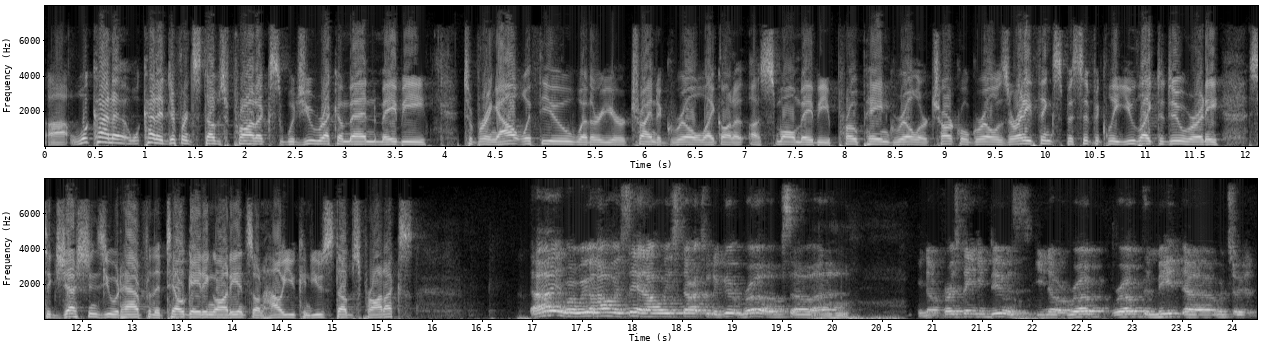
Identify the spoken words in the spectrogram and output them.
uh, what kind of what kind of different Stubbs products would you recommend maybe to bring out with you? Whether you're trying to grill like on a, a small maybe propane grill or charcoal grill, is there anything specifically you like to do, or any suggestions you would have for the tailgating audience on how you can use Stubbs products? Uh, well, we always say it always starts with a good rub. So, uh, you know, first thing you do is, you know, rub rub the meat, uh, which are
